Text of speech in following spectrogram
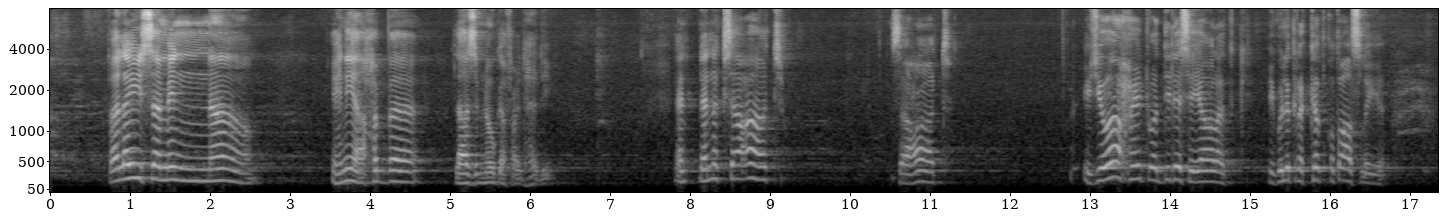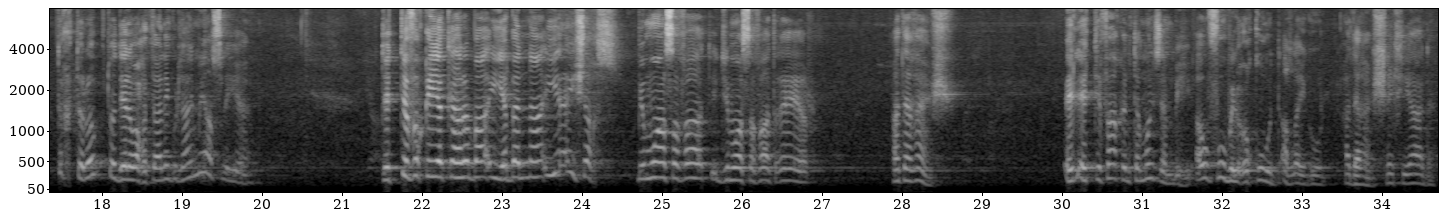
فليس منا. هنا يا أحبة لازم نوقف عند هدي. لأنك ساعات ساعات يجي واحد تودي له سيارتك يقول لك ركبت قطعة أصلية. تخترب تودي له واحد ثاني يقول هاي مي أصلية. تتفقية كهربائية بنائية أي شخص بمواصفات يجي مواصفات غير. هذا غش. الاتفاق أنت ملزم به. أوفوا بالعقود الله يقول. هذا غش هي خيانة.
